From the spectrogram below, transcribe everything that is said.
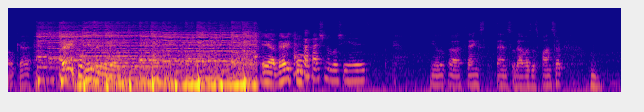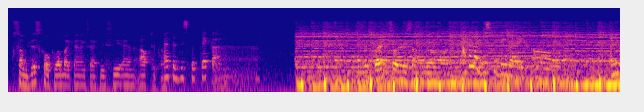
Okay. Very cool music video. Yeah, very cool. I like how fashionable she is. Yeah, look, uh, thanks, thanks. So that was the sponsor. Some disco club I can't exactly see, and Optica. At the discoteca. Is it friends or is something going on? I feel like this could be like um a new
